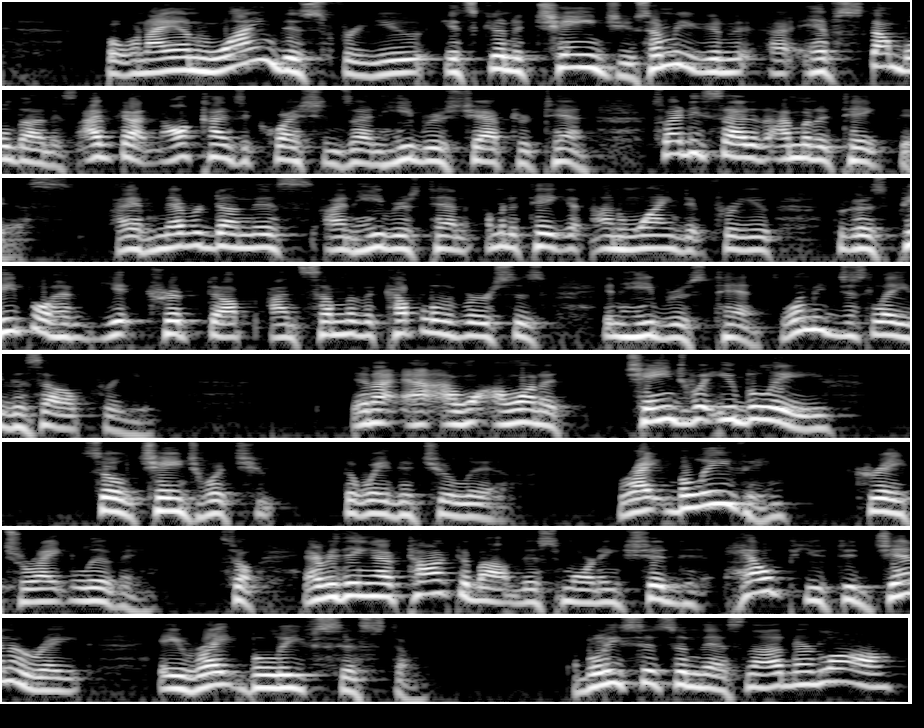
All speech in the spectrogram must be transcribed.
But when I unwind this for you, it's going to change you. Some of you going to uh, have stumbled on this. I've gotten all kinds of questions on Hebrews chapter 10. So I decided I'm going to take this. I have never done this on Hebrews 10. I'm going to take it, unwind it for you, because people have get tripped up on some of the couple of the verses in Hebrews 10. So let me just lay this out for you. And I, I, I want to change what you believe, so it'll change what you, the way that you live. Right believing creates right living. So everything I've talked about this morning should help you to generate a right belief system. A belief system that's not under law,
